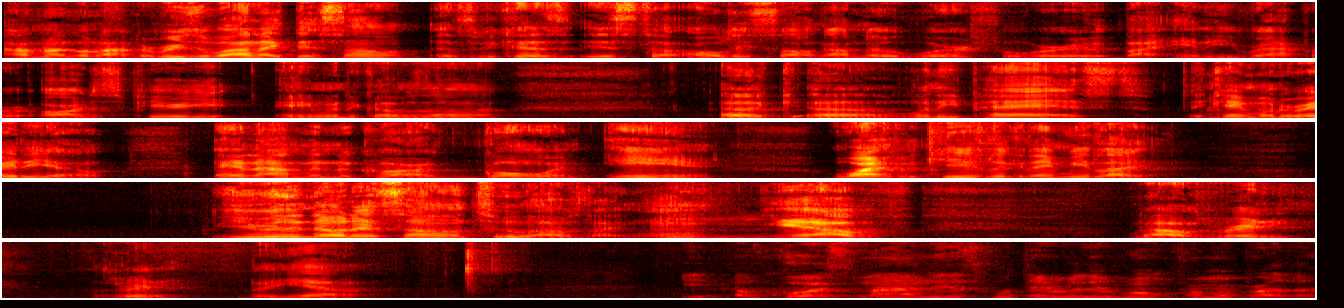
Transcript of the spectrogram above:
I'm not gonna lie. The reason why I like this song is because it's the only song I know word for word by any rapper artist. Period. And when it comes on, uh, uh, when he passed, it came on the radio, and I'm in the car going in. Wife and kids looking at me like, "You really know that song too?" I was like, mm, "Yeah, I was, I was ready. I was ready." But yeah, Yeah, of course, mine is what they really want from a brother.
